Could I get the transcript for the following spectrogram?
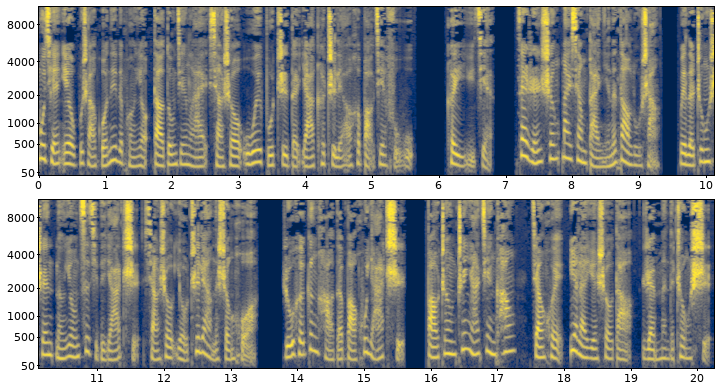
目前也有不少国内的朋友到东京来享受无微不至的牙科治疗和保健服务。可以预见，在人生迈向百年的道路上，为了终身能用自己的牙齿享受有质量的生活，如何更好的保护牙齿，保证真牙健康，将会越来越受到人们的重视。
